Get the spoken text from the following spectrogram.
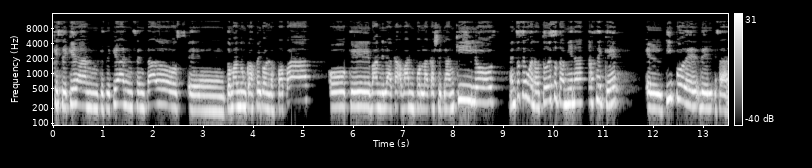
Que se quedan, que se quedan sentados eh, tomando un café con los papás, o que van de la van por la calle tranquilos. Entonces, bueno, todo eso también hace que el tipo de, de o sea,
